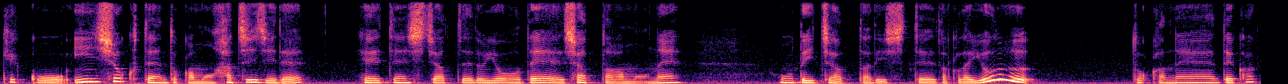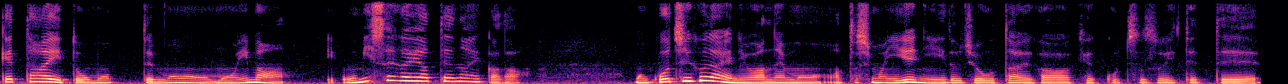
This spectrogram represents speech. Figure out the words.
結構飲食店とかも8時で閉店しちゃってるようでシャッターもね降りちゃったりしてだから夜とかね出かけたいと思ってももう今お店がやってないからもう5時ぐらいにはねもう私も家にいる状態が結構続いてて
